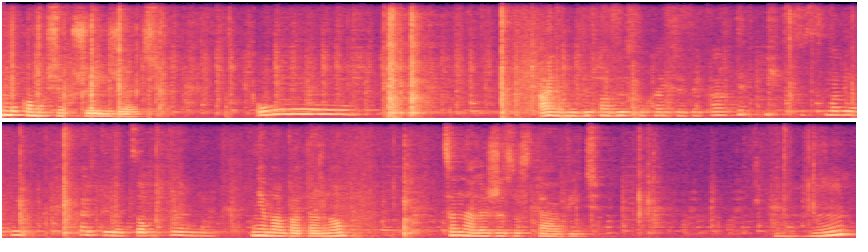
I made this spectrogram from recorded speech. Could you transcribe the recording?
I czemu komu się przyjrzeć? Uuu. Ale mi wypadły, słuchajcie, te karty. Jezus Maria, jak mi karty lecą. No nie. nie ma bata, no. Co należy zostawić? Mhm.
